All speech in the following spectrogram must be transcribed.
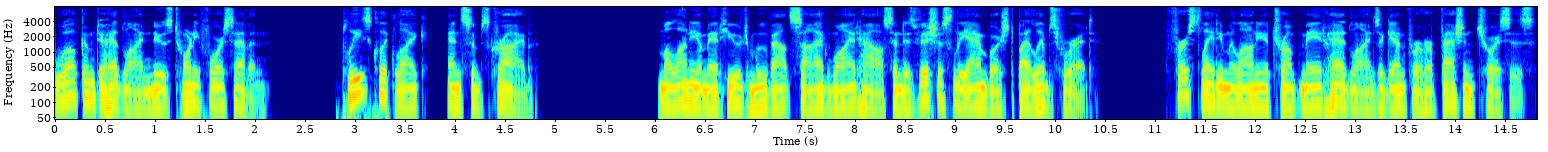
Welcome to Headline News 24/7. Please click like and subscribe. Melania made huge move outside White House and is viciously ambushed by libs for it. First Lady Melania Trump made headlines again for her fashion choices.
